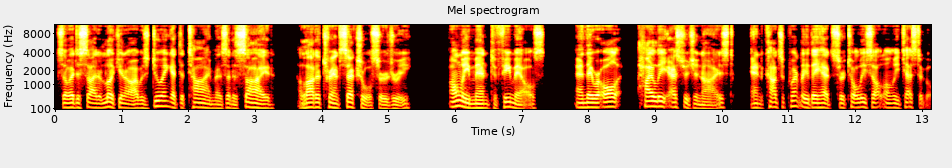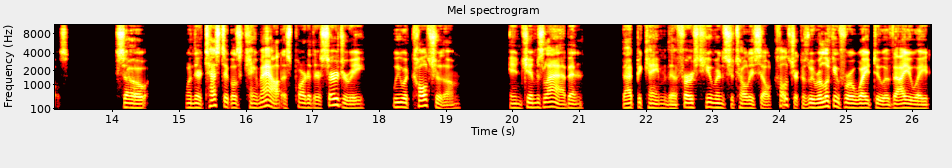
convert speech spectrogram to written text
So I decided, look, you know, I was doing at the time, as an aside, a lot of transsexual surgery, only men to females, and they were all highly estrogenized, and consequently, they had Sertoli cell only testicles. So when their testicles came out as part of their surgery, we would culture them in Jim's lab, and that became the first human Sertoli cell culture because we were looking for a way to evaluate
